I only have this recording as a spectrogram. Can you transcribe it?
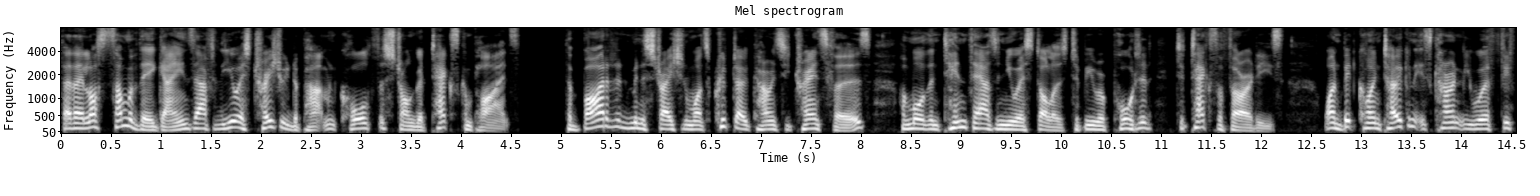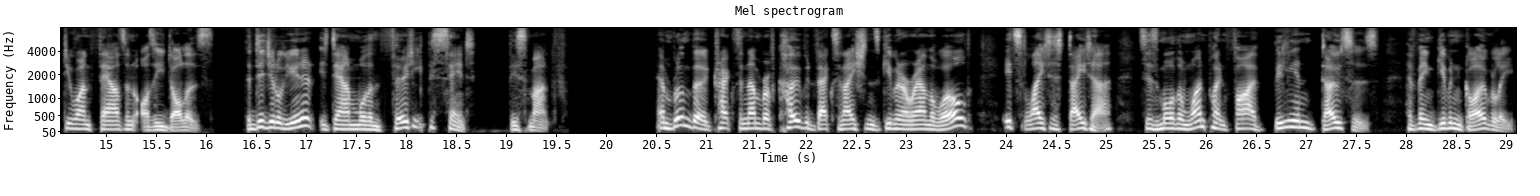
though they lost some of their gains after the US Treasury Department called for stronger tax compliance. The Biden administration wants cryptocurrency transfers of more than 10,000 US dollars to be reported to tax authorities. One Bitcoin token is currently worth 51,000 Aussie dollars. The digital unit is down more than 30% this month. And Bloomberg tracks the number of COVID vaccinations given around the world. Its latest data says more than 1.5 billion doses have been given globally.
